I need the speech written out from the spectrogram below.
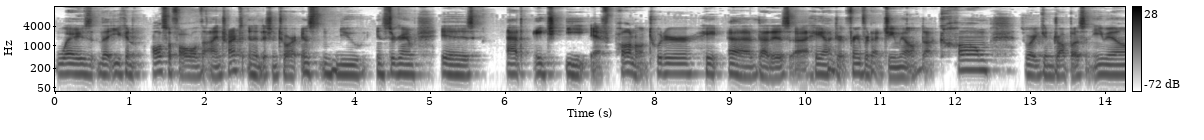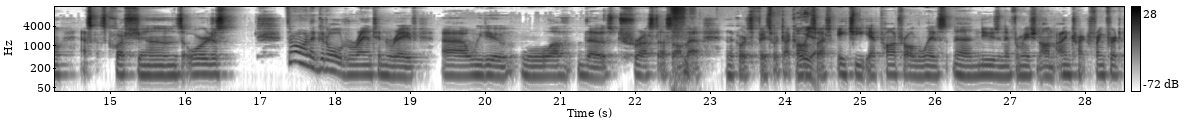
Ways that you can also follow the Eintracht in addition to our inst- new Instagram is at HEF Pod on Twitter. Hey, uh, that is uh, Frankfurt at gmail.com. It's where you can drop us an email, ask us questions, or just throw in a good old rant and rave. Uh, we do love those. Trust us on that. And of course, facebook.com Oh, yeah. slash HEF pod for all the latest uh, news and information on Eintracht Frankfurt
